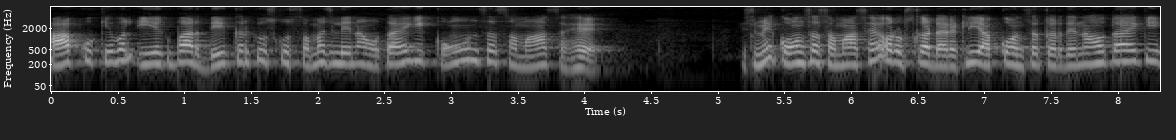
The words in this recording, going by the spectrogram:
आपको केवल एक बार देख करके उसको समझ लेना होता है कि कौन सा समास है। इसमें कौन सा समास है और उसका डायरेक्टली आपको आंसर कर देना होता है कि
